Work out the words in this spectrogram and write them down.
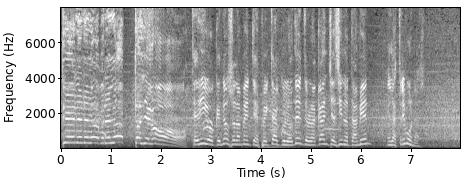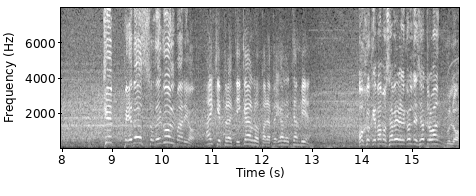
tienen, el abrelata llegó. Te digo que no solamente espectáculo dentro de la cancha, sino también en las tribunas. ¡Qué pedazo de gol, Mario! Hay que practicarlo para pegarle tan bien. Ojo que vamos a ver el gol desde otro ángulo.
